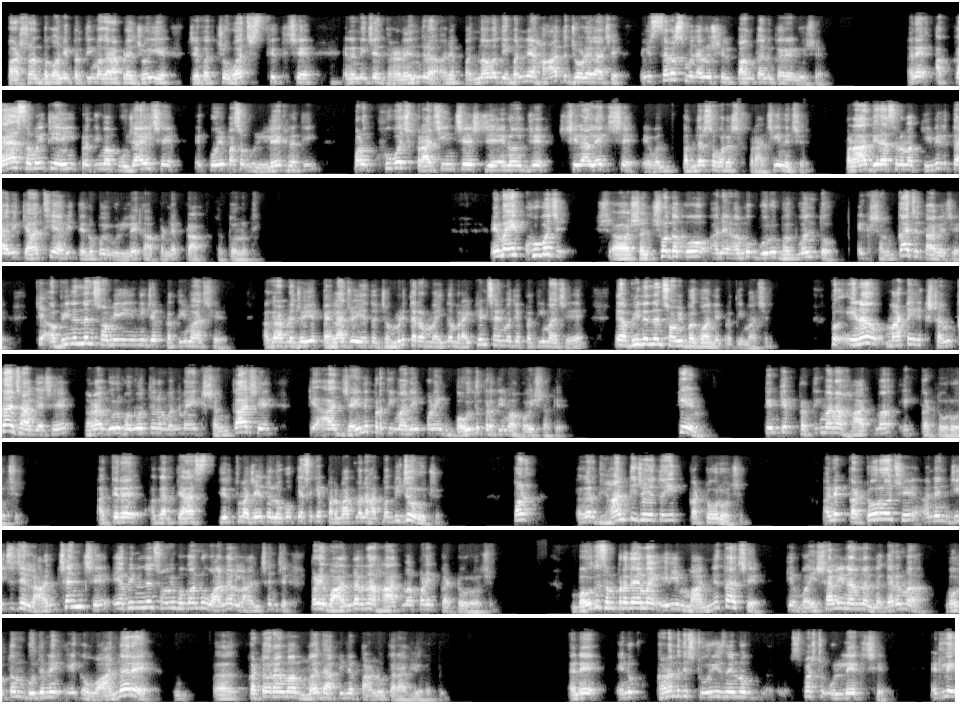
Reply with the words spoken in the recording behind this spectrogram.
પાર્શ્વનાથ ભગવાનની પ્રતિમા અગર આપણે જોઈએ, જે વચ્ચો વચ્ચ સ્થિત છે, એના નીચે ધર્ણેન્દ્ર અને પદ્માવતી બંને હાથ જોડેલા છે, એવી સરસ મજાનું શિલ્પાંકન કરેલું છે. અને આ કયા સમયથી અહીં પ્રતિમા પૂજાય છે એ કોઈ પાસે ઉલ્લેખ નથી. પણ ખૂબ જ પ્રાચીન છે જે એનો જે શિલાલેખ છે એ પંદરસો વર્ષ પ્રાચીન છે. પણ આ દેરાસરમાં કેવી રીતે આવી, ક્યાંથી આવી તેનો કોઈ ઉલ્લેખ આપણને પ્રાપ્ત થતો નથી. એમાં એક ખૂબ જ સંશોધકો અને અમુક ગુરુ ભગવંતો એક શંકા જતાવે છે કે અભિનંદન સ્વામીની જે પ્રતિમા છે, અગર આપણે જોઈએ પહેલા જોઈએ તો જમણી તરફમાં એકદમ રાઈટ હેન્ડ સાઈડમાં જે પ્રતિમા છે એ અભિનંદન સ્વામી ભગવાનની પ્રતિમા છે. તો એના માટે એક શંકા જાગે છે, ઘણા ગુરુ ભગવંતોના મનમાં એક શંકા છે કે આ જૈન પ્રતિમા નહીં પણ એક બૌદ્ધ પ્રતિમા હોઈ શકે. કેમ? કેમ કે પ્રતિમાના હાથમાં એક કટોરો છે. અત્યારે અગર ત્યાં તીર્થમાં જઈએ તો લોકો કહેશે કે પરમાત્માના હાથમાં બીજોરું છે. પણ અગર ધ્યાનથી જોઈએ તો એક કટોરો છે. અને કટોરો છે અને જે લાંછન છે એ અભિનંદન સ્વામી ભગવાનનું વાનર લાંછન છે. પણ એ વાનરના હાથમાં પણ એક કટોરો છે. બૌદ્ધ સંપ્રદાયમાં એવી માન્યતા છે કે વૈશાલી નામના નગરમાં ગૌતમ બુદ્ધને એક વાનરે કટોરામાં મધ આપીને પાણું કરાવ્યું હતું. અને એનું ઘણા બધી સ્ટોરીઝ એનો સ્પષ્ટ ઉલ્લેખ છે. એટલે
